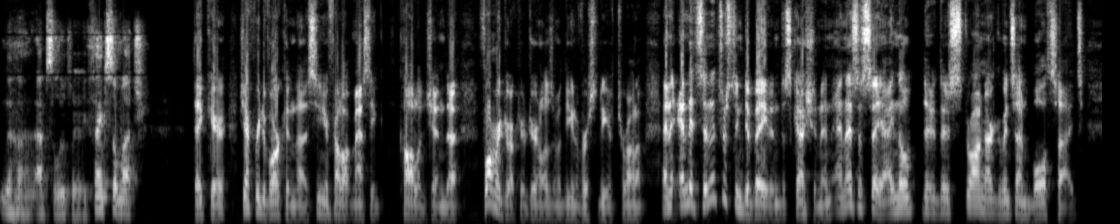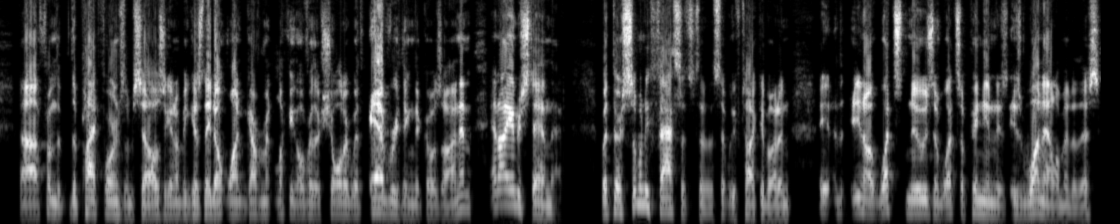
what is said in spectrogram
No, absolutely. Thanks so much. Take care. Jeffrey Dvorkin, uh, senior fellow at Massey College and uh, former director of journalism at the University of Toronto. And and it's an interesting debate and discussion. And and as I say, I know there, there's strong arguments on both sides. Uh, from the, the platforms themselves, you know, because they don't want government looking over their shoulder with everything that goes on, and and I understand that. But there's so many facets to this that we've talked about, and you know, what's news and what's opinion is is one element of this.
